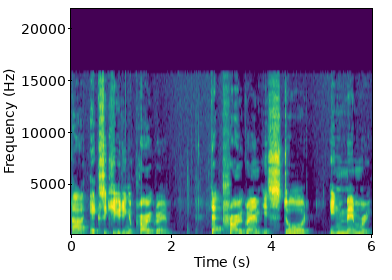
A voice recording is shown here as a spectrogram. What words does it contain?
uh, executing a program, that program is stored in memory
